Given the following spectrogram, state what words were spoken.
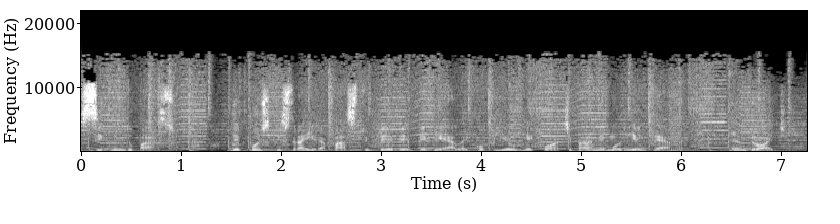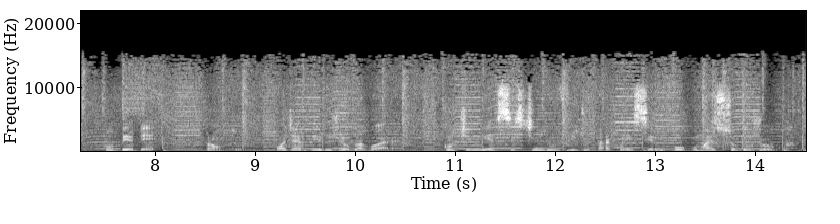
Segundo passo. Depois que extrair a pasta UBB pegue ela e copie o recorte para a memória interna. Android. UBB. Pronto. Pode abrir o jogo agora. Continue assistindo o vídeo para conhecer um pouco mais sobre o jogo.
